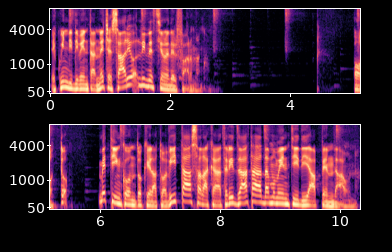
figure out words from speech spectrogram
e quindi diventa necessario l'iniezione del farmaco. 8. Metti in conto che la tua vita sarà caratterizzata da momenti di up and down,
